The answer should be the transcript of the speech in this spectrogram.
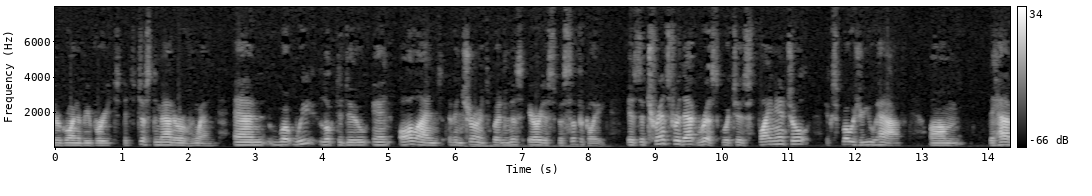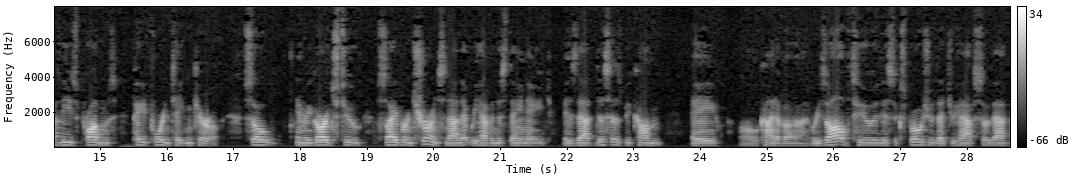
you're going to be breached, it's just a matter of when. And what we look to do in all lines of insurance, but in this area specifically, is to transfer that risk, which is financial exposure you have, um, to have these problems paid for and taken care of. So, in regards to cyber insurance now that we have in this day and age, is that this has become a oh, kind of a resolve to this exposure that you have so that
